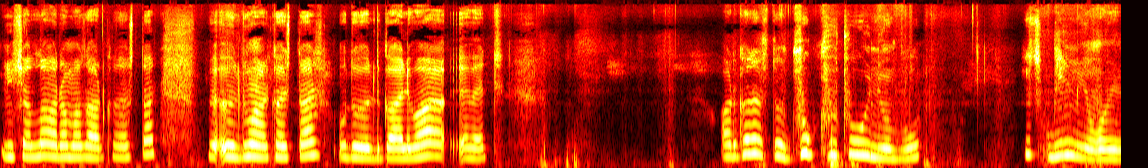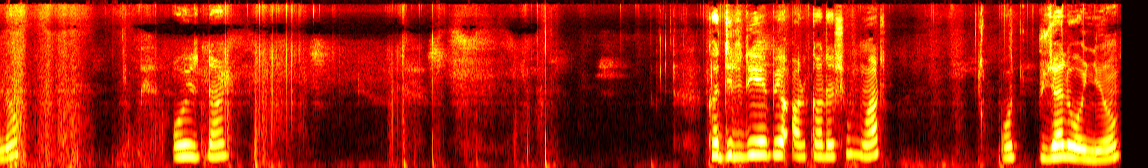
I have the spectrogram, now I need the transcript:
İnşallah aramaz arkadaşlar. Ve öldüm arkadaşlar. O da öldü galiba. Evet. Arkadaşlar çok kötü oynuyor bu. Hiç bilmiyor oyunu. O yüzden Kadir diye bir arkadaşım var. O güzel oynuyor.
